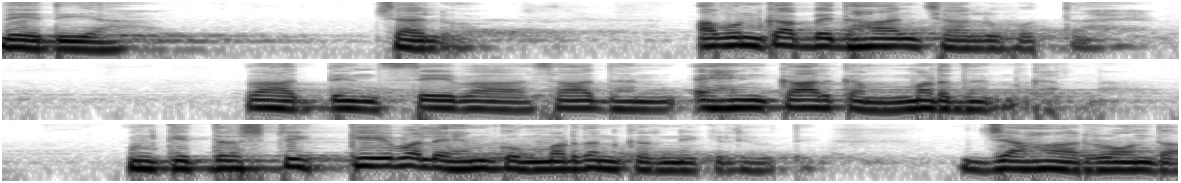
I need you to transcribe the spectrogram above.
दे दिया। चलो। अब उनका विधान चालू होता है। रात दिन सेवा, साधन, अहंकार का मर्दन करना। उनकी दृष्टि केवल अहम को मर्दन करने के लिए होती जहाँ रौंदा,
